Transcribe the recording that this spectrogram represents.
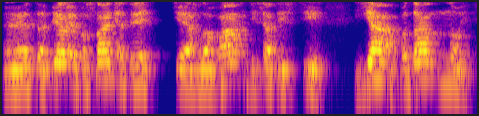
Это первое послание, третья глава, 10 стих. «Я, по данной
